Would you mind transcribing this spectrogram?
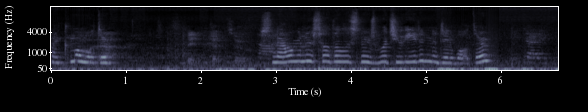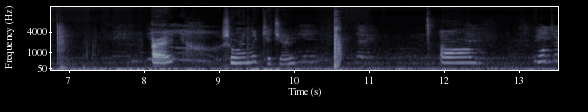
Alright, come on, Walter. So now we're gonna show the listeners what you eat in a day, Walter. Alright, so we're in the kitchen. Um, Walter,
